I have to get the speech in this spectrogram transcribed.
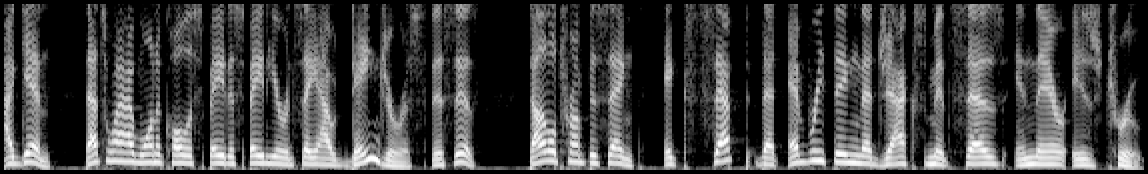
Again, that's why I want to call a spade a spade here and say how dangerous this is. Donald Trump is saying, accept that everything that Jack Smith says in there is true.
